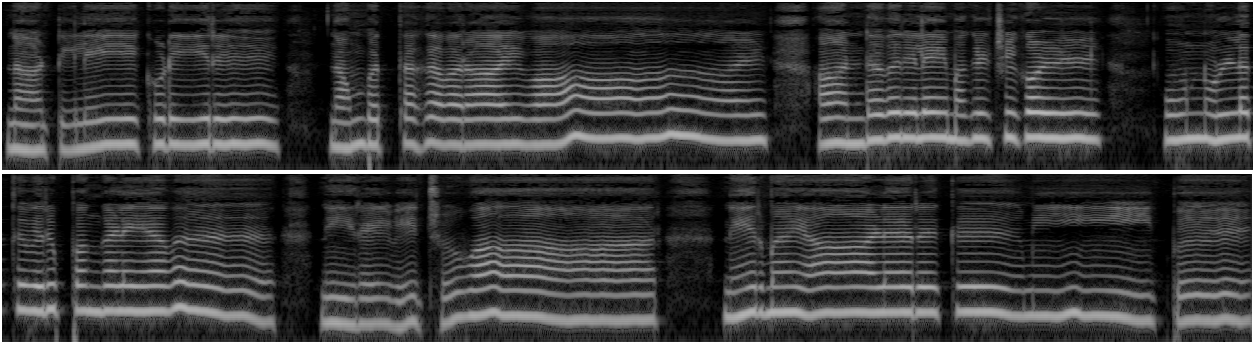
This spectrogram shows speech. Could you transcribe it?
நாட்டிலே குடியிரு. நம்பத்தகவராய் வாழ். ஆண்டவரிலே மகிழ்ச்சி கொள். உன் உள்ளத்து விருப்பங்களை அவர் நிறைவேற்றுவார். நேர்மையாளருக்கு மீட்பு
